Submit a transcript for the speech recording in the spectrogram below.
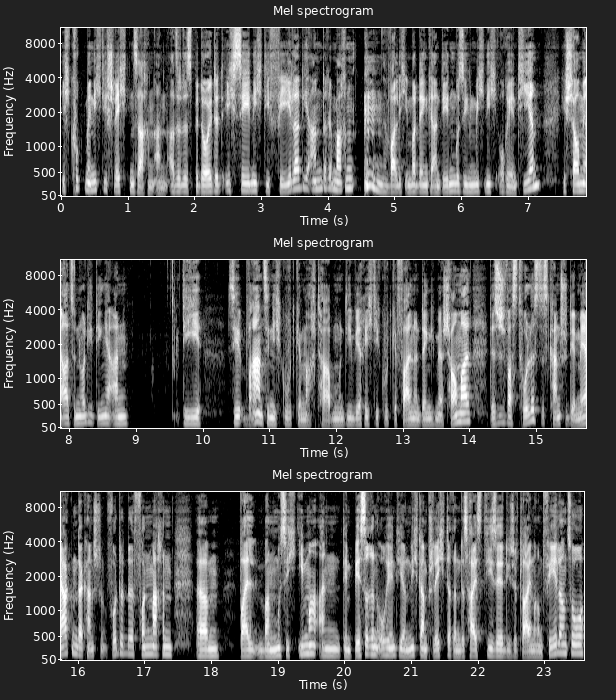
ich gucke mir nicht die schlechten Sachen an. Also das bedeutet, ich sehe nicht die Fehler, die andere machen, weil ich immer denke, an denen muss ich mich nicht orientieren. Ich schaue mir also nur die Dinge an, die sie wahnsinnig gut gemacht haben und die mir richtig gut gefallen und denke ich mir, schau mal, das ist was Tolles, das kannst du dir merken, da kannst du ein Foto davon machen. Ähm, weil man muss sich immer an dem Besseren orientieren, nicht am Schlechteren. Das heißt, diese, diese kleineren Fehler und so,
